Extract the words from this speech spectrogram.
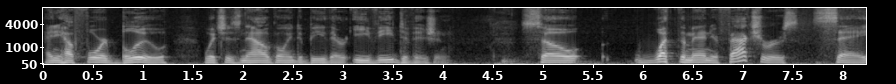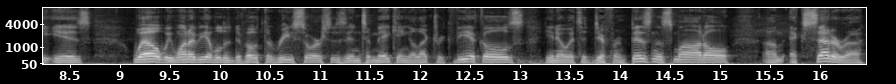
and you have Ford Blue, which is now going to be their EV division. So, what the manufacturers say is, well, we want to be able to devote the resources into making electric vehicles. You know, it's a different business model, um, et cetera.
